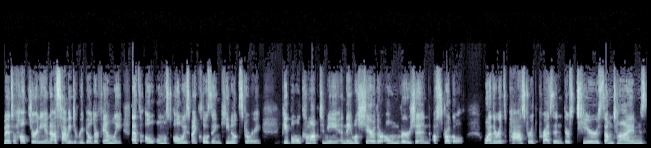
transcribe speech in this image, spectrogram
mental health journey and us having to rebuild our family that's o- almost always my closing keynote story. People will come up to me and they will share their own version of struggle whether it's past or it's present there's tears sometimes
